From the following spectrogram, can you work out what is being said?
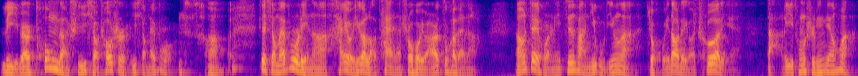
里边通的是一小超市，一小卖部 啊。这小卖部里呢，还有一个老太太售货员坐在那儿。然后这会儿那金发尼古丁啊，就回到这个车里，打了一通视频电话，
